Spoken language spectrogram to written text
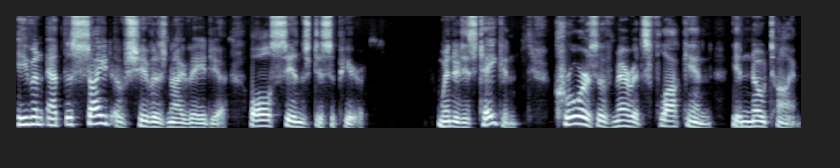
Even at the sight of Shiva's Naivedya, all sins disappear. When it is taken, crores of merits flock in in no time.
